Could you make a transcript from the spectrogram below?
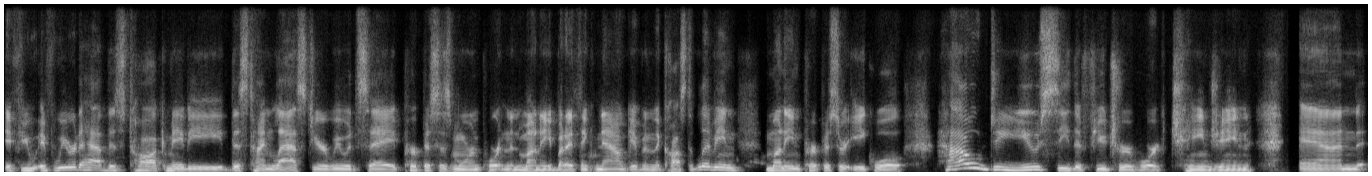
if you if we were to have this talk maybe this time last year we would say purpose is more important than money. But i think now given the cost of living money and purpose are equal. How do you see the future of work changing? And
